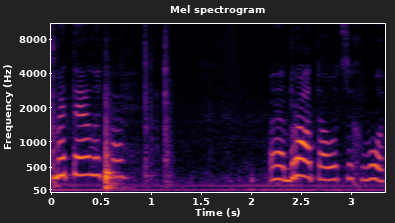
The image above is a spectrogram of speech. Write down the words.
метелика, е, брата оцих во,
